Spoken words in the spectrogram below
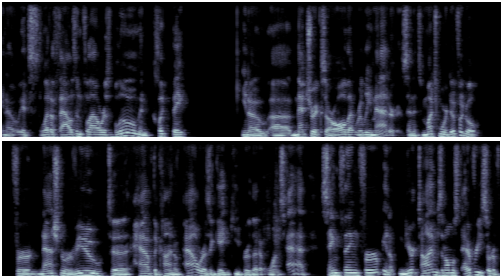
you know, it's let a thousand flowers bloom, and clickbait, you know, uh, metrics are all that really matters, and it's much more difficult for National Review to have the kind of power as a gatekeeper that it once had. Same thing for you know New York Times and almost every sort of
